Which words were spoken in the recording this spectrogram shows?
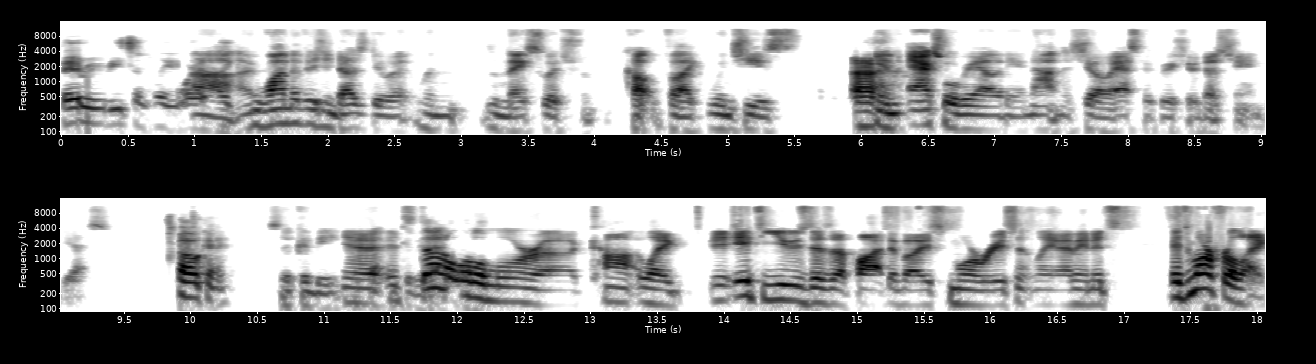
very recently where Uh, like and WandaVision does do it when when they switch from like when she's Uh, in actual reality and not in the show. Aspect ratio does change. Yes, okay. so it could be. yeah, it it's be done that. a little more uh, con- like it, it's used as a plot device more recently. I mean, it's it's more for like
